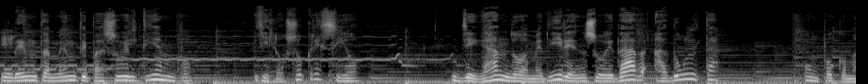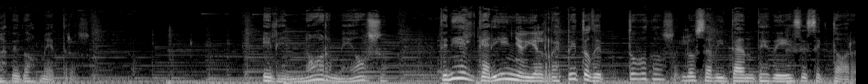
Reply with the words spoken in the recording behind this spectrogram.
Lentamente pasó el tiempo y el oso creció, llegando a medir en su edad adulta un poco más de dos metros. El enorme oso tenía el cariño y el respeto de todos los habitantes de ese sector.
